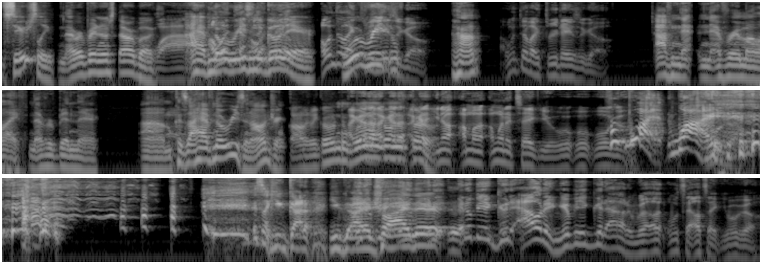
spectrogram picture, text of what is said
seriously, never been in a Starbucks. Wow. I have no there- reason I to go there- there. I went there like We're three re- days ago. Huh? I went there like three days ago. I've ne- never in my life, never been there. Um, because I have no reason. I don't drink coffee. Go, I go- gotta, I go gotta, to I gotta, you know, I'm gonna, I'm gonna take you. We'll, we'll For go. what? Why? It's like you gotta, you gotta try there. It'll be a good outing. It'll be a good outing. Well, we'll I'll take you. We'll go.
